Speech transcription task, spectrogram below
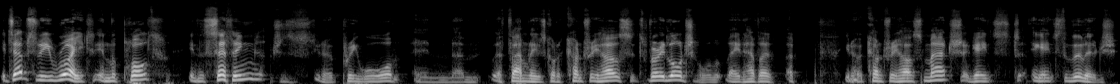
It's absolutely right in the plot, in the setting, which is you know pre-war, in um, a family who's got a country house. It's very logical that they'd have a, a you know a country house match against against the village.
